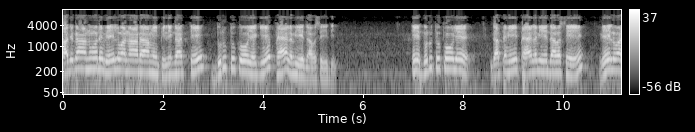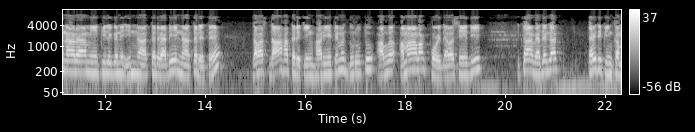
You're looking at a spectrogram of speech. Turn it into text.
රජගහනුවර වේලවනාරාමේ පිළිගත්තේ දුරුතුකෝයගේ පෑලවියේ දවසේදී. ඒ දුරුතුකෝයේ ගත වී පෑලවියේ දවසේ වේලවනාරාමේ පිළිගෙන ඉන්න අතර වැඩ ඉන්න අතරෙත දවස් 14කින් හරියටම දුරුතු අව අමාවක් පොය දවසේදී ඊට වැදගත් පැවිදි පින්කම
